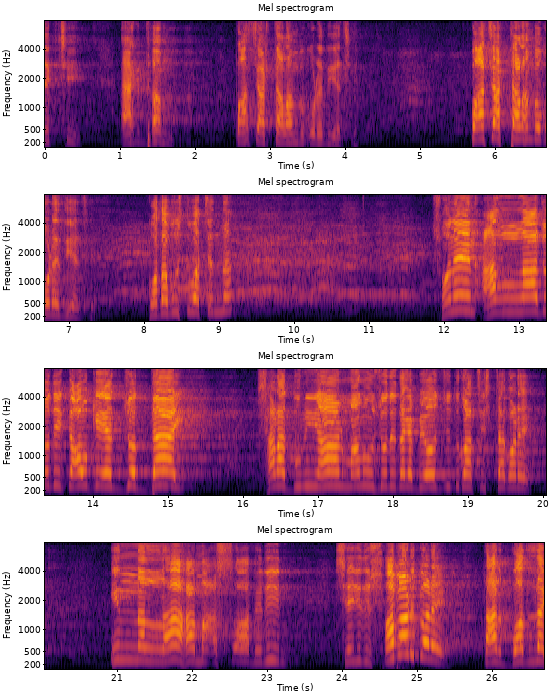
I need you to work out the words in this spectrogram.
দেখছি, একদম পাঁচ আটটা আরম্ভ করে দিয়েছে। পাঁচ আটটা আরম্ভ করে দিয়েছে। কথা বুঝতে পারছেন না? শোনেন, আল্লাহ যদি কাউকে ইজ্জত দেয়, সারা দুনিয়ার মানুষ যদি তাকে বেহজ্জিত করার চেষ্টা করে, ইন্নাল্লাহ সে যদি সবর করে, তার বদলা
